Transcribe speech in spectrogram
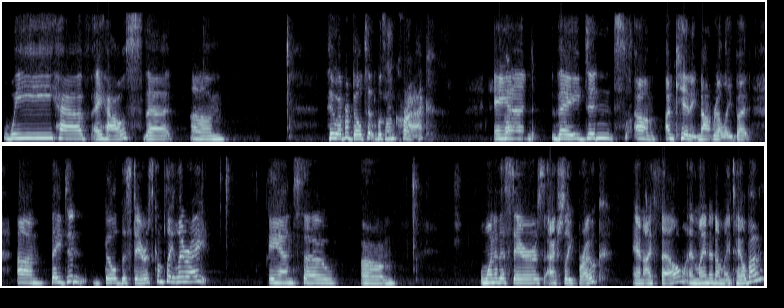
we have a house that um, whoever built it was on crack, and they didn't. Um, I'm kidding, not really, but um, they didn't build the stairs completely right, and so um, one of the stairs actually broke, and I fell and landed on my tailbone.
